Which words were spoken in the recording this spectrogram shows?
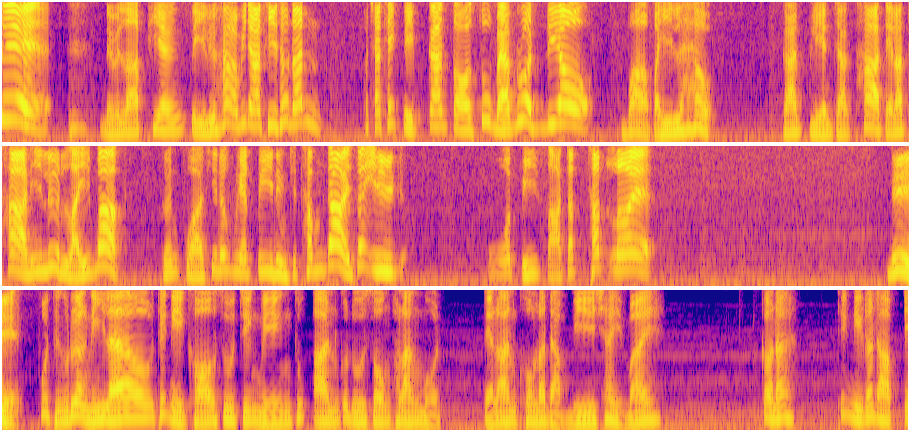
สิ ในเวลาเพียง 4 หรือ 5 วินาทีเท่านั้น ก็ใช้เทคนิคการต่อสู้แบบรวดเดียว บ้าไปแล้ว การเปลี่ยนจากท่าแต่ละท่านี้ลื่นไหลมาก เกินกว่าที่นักเรียนปีหนึ่งจะทำได้ซะอีก โอ้ยปีศาจชัดๆเลย นี่พูดถึงเรื่องนี้แล้วเทคนิคของซูจิงหมิง ทุกอันก็ดูทรงพลังหมด แต่ละอันคงระดับ B ใช่ไหม ก็นะ เทคนิคระดับ A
